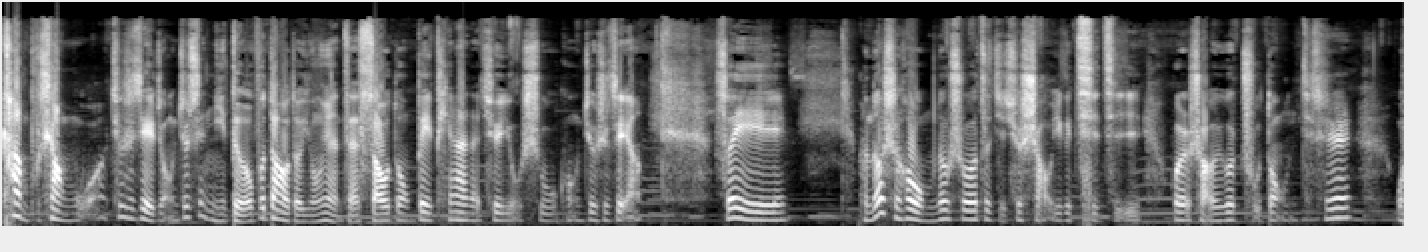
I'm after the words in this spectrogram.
看不上我，就是这种，就是你得不到的永远在骚动，被偏爱的却有恃无恐，就是这样。所以很多时候，我们都说自己去少一个契机，或者少一个主动，其实。我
